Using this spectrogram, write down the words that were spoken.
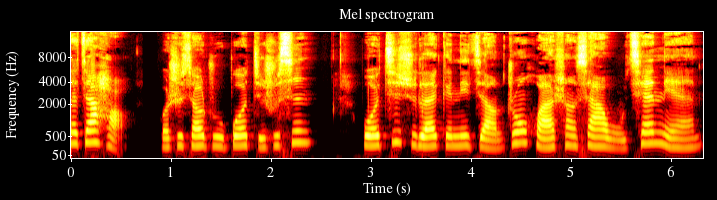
大家好，我是小主播纪舒心，我继续来给你讲中华上下五千年。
